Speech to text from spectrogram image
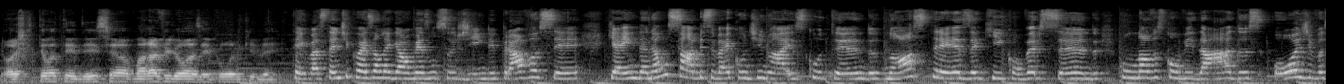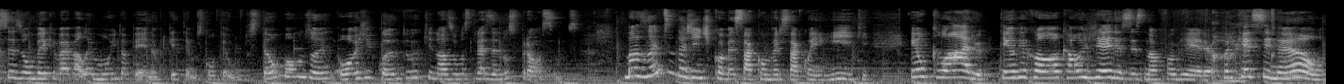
eu acho que tem uma tendência maravilhosa aí pro ano que vem. Tem bastante coisa legal mesmo surgindo e para você que ainda não sabe se vai continuar escutando, nós três aqui conversando com novos convidados, hoje vocês vão ver que vai valer muito a pena porque temos conteúdos tão bons hoje quanto que nós vamos trazer nos próximos. Mas antes da gente começar a conversar com o Henrique, eu, claro, tenho que colocar o Gênesis na fogueira. Porque senão,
